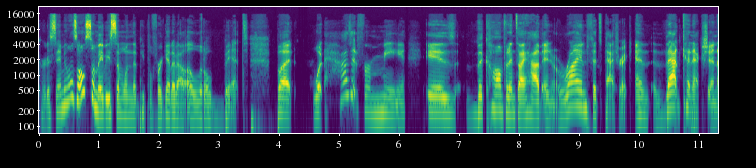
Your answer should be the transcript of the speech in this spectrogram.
Curtis Samuel is also maybe someone that people forget about a little bit. But what has it for me is the confidence I have in Ryan Fitzpatrick and that connection.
